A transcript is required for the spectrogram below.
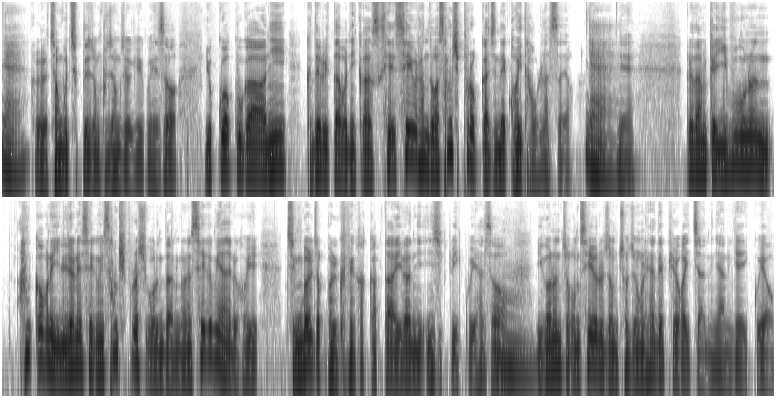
예. 그 정부 측도 좀 부정적이고 해서 6억 구간이 그대로 있다 보니까 세, 세율 한도가 30%까지인데 거의 다 올랐어요. 예. 예. 그러다 보니까 이 부분은 한꺼번에 1년에 세금이 30%씩 오른다는 거는 세금이 아니라 거의 징벌적 벌금에 가깝다 이런 인식도 있고 해서 음. 이거는 조금 세율을 좀 조정을 해야 될 필요가 있지 않느냐는 게 있고요.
